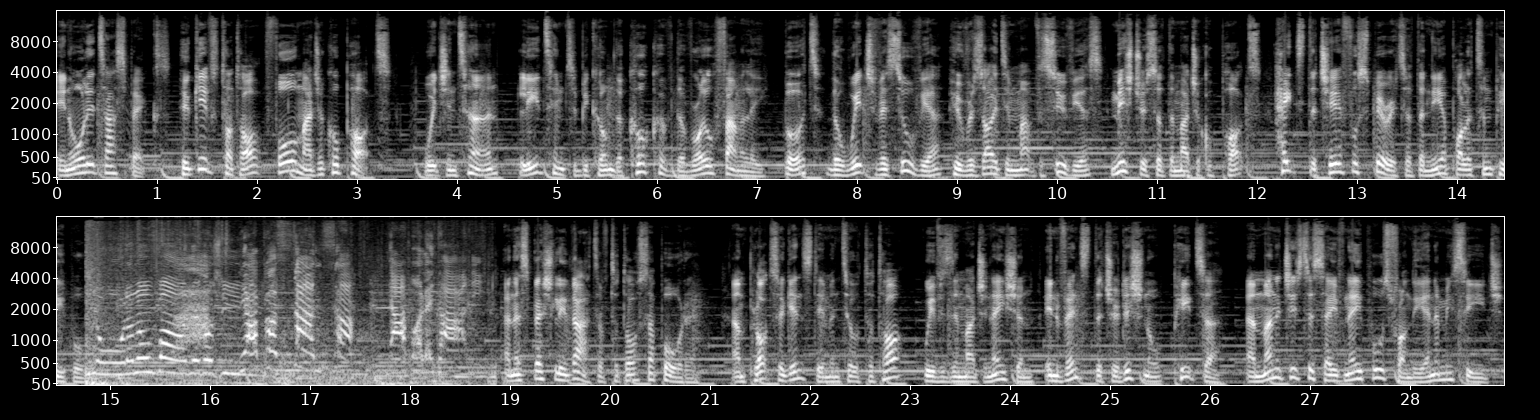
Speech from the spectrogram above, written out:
in all its aspects, who gives Totò four magical pots, which in turn leads him to become the cook of the royal family. But the witch Vesuvia, who resides in Mount Vesuvius, mistress of the magical pots, hates the cheerful spirit of the Neapolitan people, abbastanza, napoletani. and especially that of Totò Sapore, and plots against him until Totò, with his imagination, invents the traditional pizza and manages to save Naples from the enemy siege.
